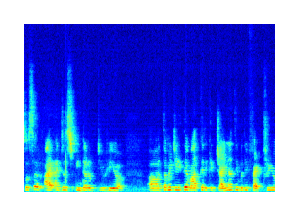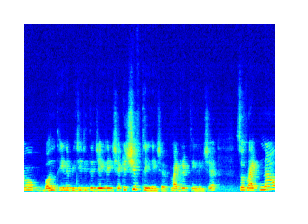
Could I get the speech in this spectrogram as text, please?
So sir I I just interrupt you here તમે જે રીતે વાત કરી કે ચાઇનાથી બધી ફેક્ટરીઓ બંધ થઈને બીજી રીતે જઈ રહી છે કે શિફ્ટ થઈ રહી છે માઇગ્રેટ થઈ રહી છે. So right now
